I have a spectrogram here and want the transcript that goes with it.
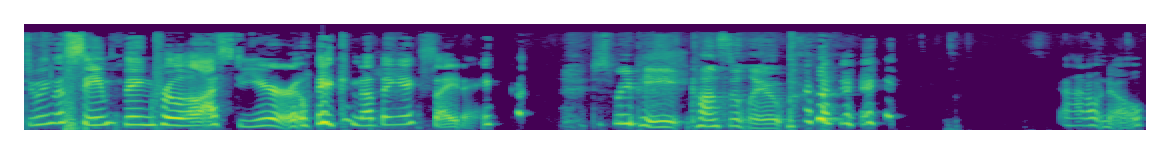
Doing the same thing for the last year. Like, nothing exciting. Just repeat, constant loop. I don't know.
